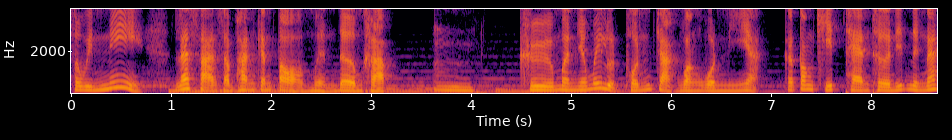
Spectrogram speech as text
สวินนี่ และสารสัมพันธ์กันต่อเหมือนเดิมครับ อืม คือมันยังไม่หลุดพ้นจากวังวนนี้อะก็ต้องคิดแทนเธอนิดนึงนะ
